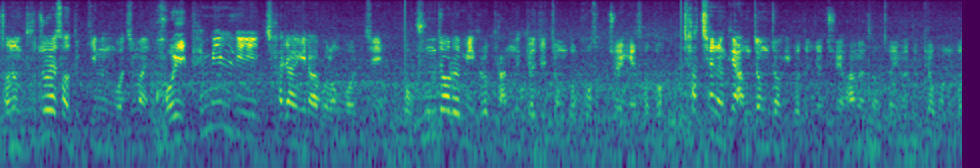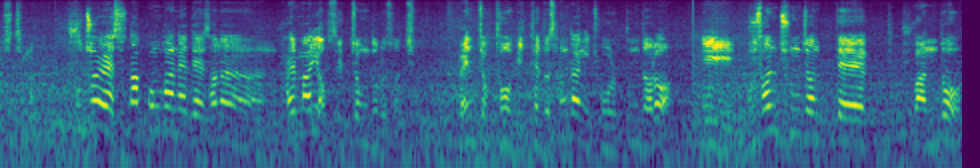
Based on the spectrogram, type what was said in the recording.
저는 푸조에서 느끼는 거지만 거의 family 차량이라 그런 건지 뭐 풍절음이 그렇게 안 느껴질 정도 고속 주행에서도 차체는 꽤 안정적이거든요 주행하면서 저희가 느껴보는 것이지만. 푸조의 수납 공간에 대해서는 할 말이 없을 정도로 좋죠. 왼쪽 도어 밑에도 상당히 좋을 뿐더러 이 무선 충전대 구간도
